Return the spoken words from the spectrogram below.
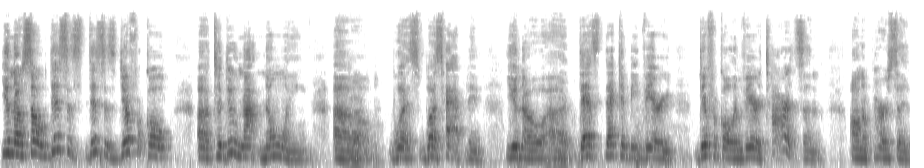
you know, so this is this is difficult uh to do not knowing uh Exactly. what's what's happening. You know, uh Exactly. that's that can be very difficult and very tiresome on a person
